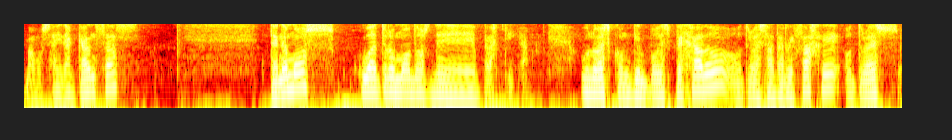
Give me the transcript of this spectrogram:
vamos a ir a Kansas. Tenemos cuatro modos de práctica. Uno es con tiempo despejado, otro es aterrizaje, otro es eh,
